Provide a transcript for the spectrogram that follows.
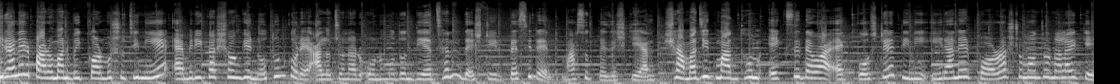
ইরানের পারমাণবিক কর্মসূচি নিয়ে আমেরিকার সঙ্গে নতুন করে আলোচনার অনুমোদন দিয়েছেন দেশটির প্রেসিডেন্ট মাসুদ পেজেশকিয়ান। সামাজিক মাধ্যম এক্সে দেওয়া এক পোস্টে তিনি ইরানের পররাষ্ট্র মন্ত্রণালয়কে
